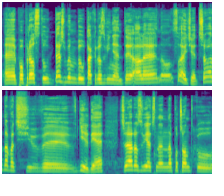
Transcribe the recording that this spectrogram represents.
e, po prostu też bym był tak rozwinięty, ale no słuchajcie, trzeba dawać w, w gildię, trzeba rozwijać na, na początku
